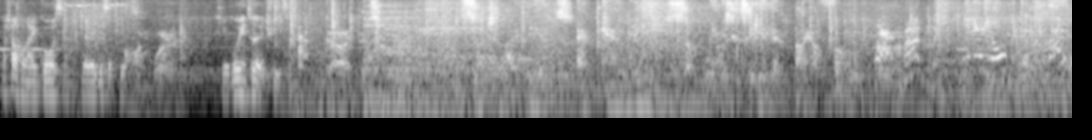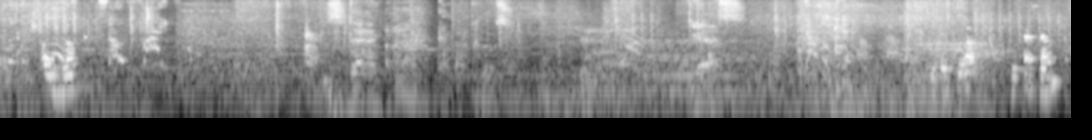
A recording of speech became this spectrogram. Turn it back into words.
Watch out for my ghost. Where they disappear. Onward. He'll go into the trees. Guard this. Such life is and can be. Some wings is given by a foe. Badly. Get it over to the left. Oh, You can pull up. You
